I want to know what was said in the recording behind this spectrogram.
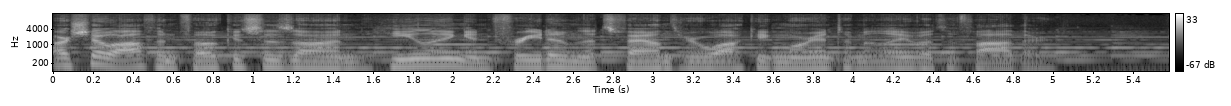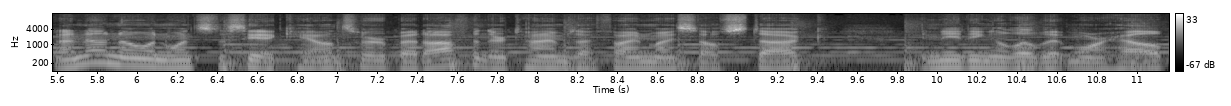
Our show often focuses on healing and freedom that's found through walking more intimately with the Father. And I know no one wants to see a counselor, but often there are times I find myself stuck and needing a little bit more help.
